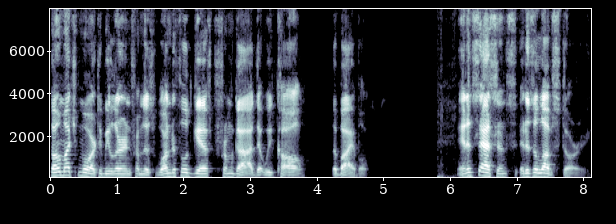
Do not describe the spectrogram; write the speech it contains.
so much more to be learned from this wonderful gift from God that we call the Bible. In its essence, it is a love story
